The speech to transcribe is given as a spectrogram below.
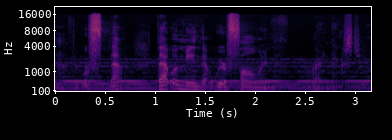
yeah, that, we're, that, that would mean that we're following right next to you.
